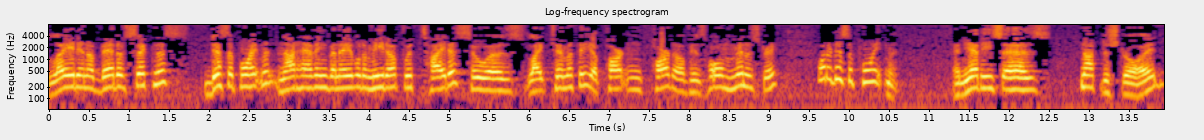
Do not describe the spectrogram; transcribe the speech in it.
laid in a bed of sickness, disappointment, not having been able to meet up with Titus, who was, like Timothy, a part and part of his whole ministry. What a disappointment. And yet he says, not destroyed.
